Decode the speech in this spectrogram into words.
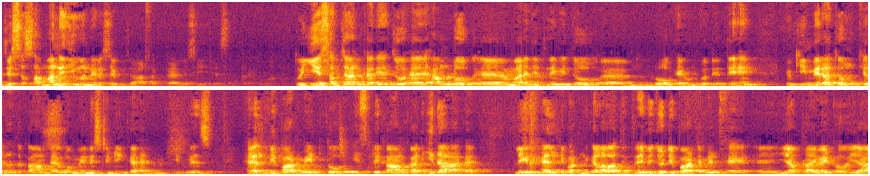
जैसा सामान्य जीवन है, वैसे गुजार सकता है, वैसे ही रह सकता है। तो ये सब जानकारियाँ जो है, हम लोग हमारे जितने भी जो लोग हैं, उनको देते हैं। क्योंकि मेरा जो मुख्य जो काम है, वो मेन स्ट्रीमिंग का है। इट मीन हेल्थ डिपार्टमेंट तो इस पे काम कर ही रहा है। लेकिन हेल्थ डिपार्टमेंट के अलावा जितने भी जो डिपार्टमेंट है या प्राइवेट हो, या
